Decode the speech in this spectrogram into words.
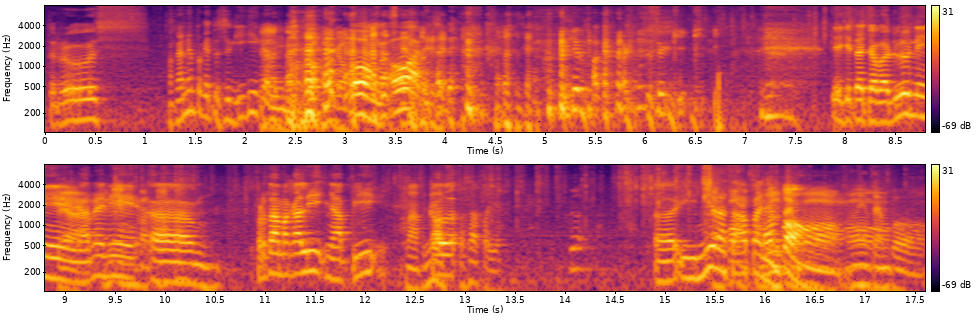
terus makannya pakai tusuk gigi kali ini. Oh enggak, oh ada. ada. Pikir makan pakai tusuk gigi. Oke kita coba dulu nih Ya, karena ini em, pertama kali nyapi. Maaf, ini Kalau rasa apa ya? eh, ini Tempong, rasa apa nih? Tempong. Tempong. Ini Oh. tempong.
